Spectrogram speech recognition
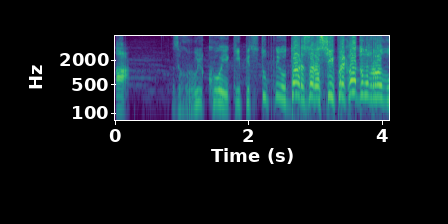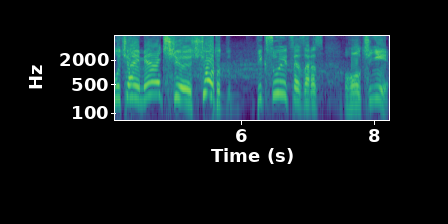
А. Загрулько, який підступний удар. Зараз ще й перекладено влучає м'яч. Що тут? Фіксується зараз гол чи ні?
